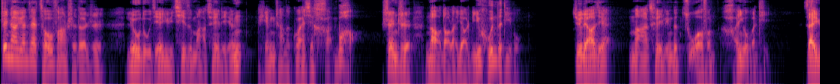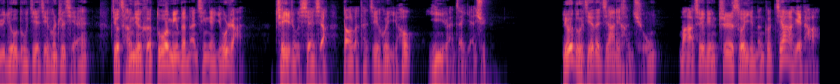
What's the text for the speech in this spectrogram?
侦查员在走访时得知，刘笃杰与妻子马翠玲平常的关系很不好，甚至闹到了要离婚的地步。据了解，马翠玲的作风很有问题，在与刘笃杰结婚之前。就曾经和多名的男青年有染，这种现象到了他结婚以后依然在延续。刘笃杰的家里很穷，马翠玲之所以能够嫁给他，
